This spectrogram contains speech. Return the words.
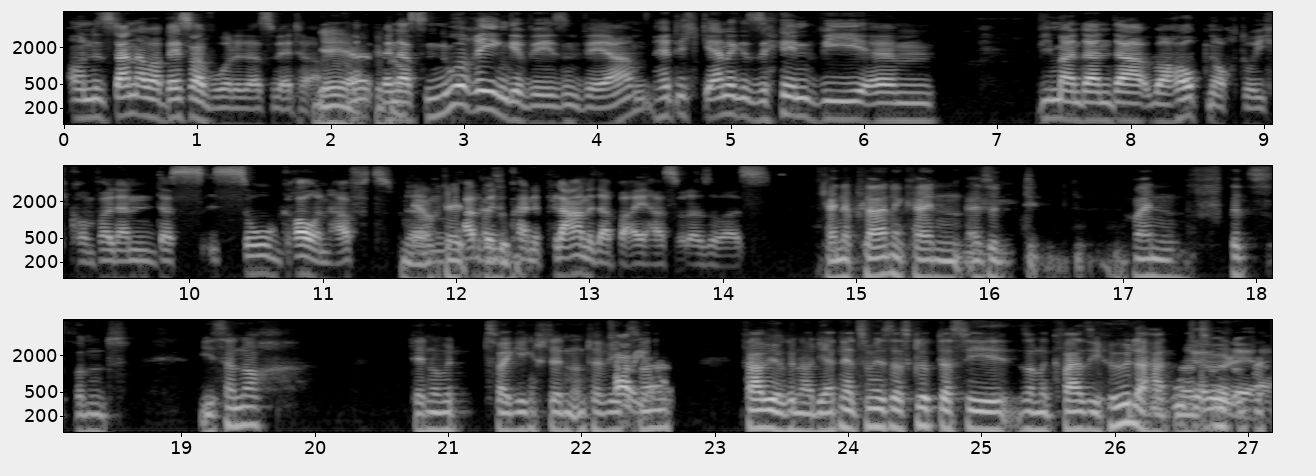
und es dann aber besser wurde, das Wetter. Ja, ja, ne? genau. Wenn das nur Regen gewesen wäre, hätte ich gerne gesehen, wie, ähm, wie man dann da überhaupt noch durchkommt, weil dann das ist so grauenhaft. Ja, ähm, der, gerade wenn also, du keine Plane dabei hast oder sowas. Keine Plane, kein, also die, mein Fritz und wie ist er noch? Der nur mit zwei Gegenständen unterwegs Fabio. war. Fabio, genau. Die hatten ja zumindest das Glück, dass sie so eine quasi Höhle hatten, oder Höhle, ja.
